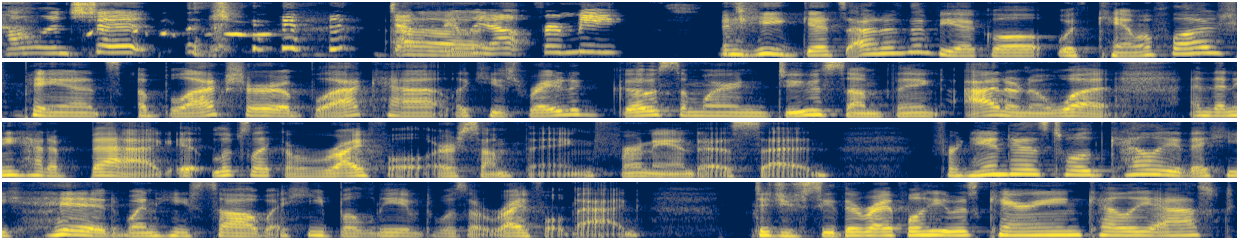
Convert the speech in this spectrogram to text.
calling shit. Definitely Uh, not for me. He gets out of the vehicle with camouflage pants, a black shirt, a black hat, like he's ready to go somewhere and do something. I don't know what. And then he had a bag. It looked like a rifle or something, Fernandez said. Fernandez told Kelly that he hid when he saw what he believed was a rifle bag. Did you see the rifle he was carrying? Kelly asked.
